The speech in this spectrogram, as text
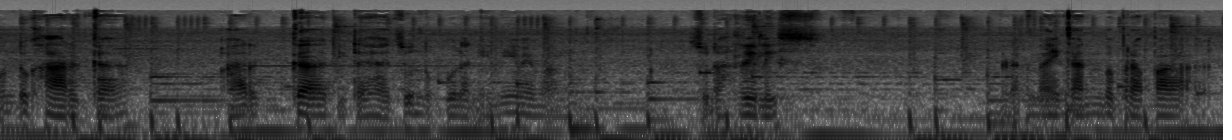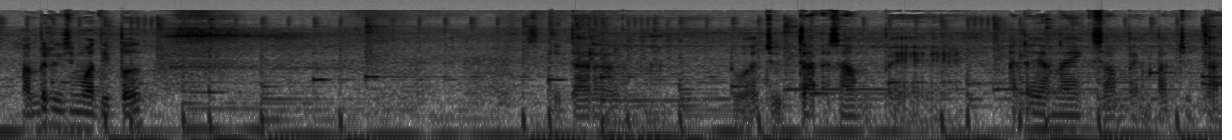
untuk harga. Harga di Daihatsu untuk bulan ini memang sudah rilis. Ada kenaikan beberapa hampir di semua tipe. Sekitar 2 juta sampai ada yang naik sampai 4 juta.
